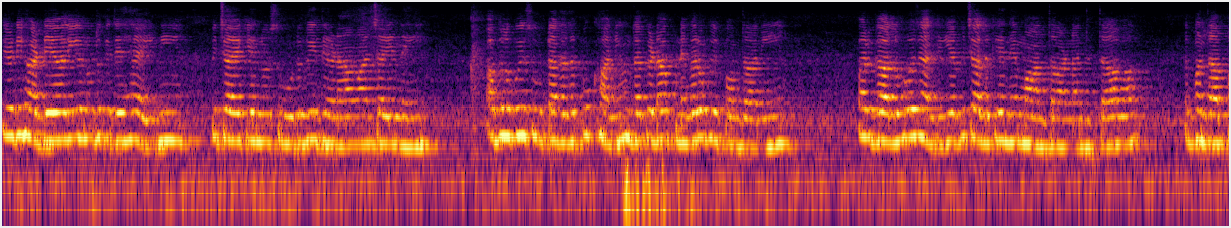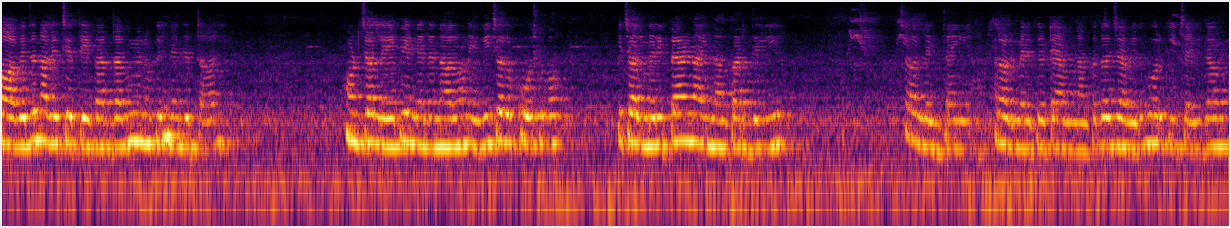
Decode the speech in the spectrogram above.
ਜਿਹੜੀ ਸਾਡੇ ਵਾਲੀ ਉਹਨੂੰ ਤਾਂ ਕਿਤੇ ਹੈ ਹੀ ਨਹੀਂ ਆ, ਵੀ ਚਾਹੇ ਕਿਸੇ ਨੂੰ ਸੂਟ ਵੀ ਦੇਣਾ ਵਾ, ਚਾਹੇ ਨਹੀਂ। ਅਬਲ ਕੋਈ ਸੂਟਾਂ ਦਾ ਤਾਂ ਭੁੱਖਾ ਨਹੀਂ ਹੁੰਦਾ, ਕਿਹੜਾ ਆਪਣੇ ਘਰੋਂ ਕੋਈ ਪਾਉਂਦਾ ਨਹੀਂ ਆ। ਪਰ ਗੱਲ ਹੋ ਜਾਂਦੀ ਆ ਵੀ ਚੱਲ ਕਿਸੇ ਨੇ ਮਾਨ ਤਾਣ ਨਾਲ ਦਿੱਤਾ ਵਾ, ਤੇ ਬੰਦਾ ਪਾਵੇ ਤੇ ਨਾਲੇ ਚੇਤੇ ਕਰਦਾ ਵੀ ਮੈਨੂੰ ਕਿਸੇ ਨੇ ਦਿੱਤਾ ਸੀ। ਹੁਣ ਚੱਲ ਇਹ ਵੀ ਇੰਨੇ ਦੇ ਨਾਲ ਹੁਣ ਇਹ ਵੀ ਚੱਲ ਖੁਸ਼ ਵਾ, ਵੀ ਚੱਲ ਮੇਰੀ ਭੈਣ ਨਾਲ ਇੰਨਾ ਕਰਦੀ ਆ। ਚੱਲ ਇਦਾਂ ਹੀ ਆ, ਰਲ ਮਿਲ ਕੇ ਟਾਈਮ ਲੰਘਦਾ ਜਾਵੇ ਤੇ ਹੋਰ ਕੀ ਚਾਹੀਦਾ ਵਾ।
